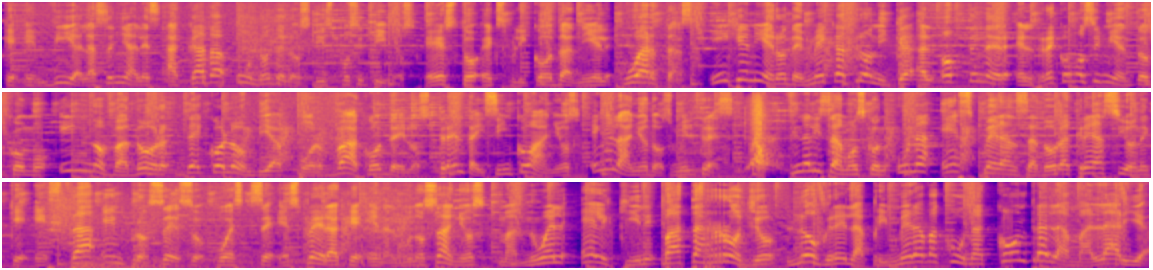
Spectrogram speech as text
que envía las señales a cada uno de los dispositivos. Esto explicó Daniel Cuartas, ingeniero de mecatrónica al obtener el reconocimiento como innovador de Colombia por bajo de los 35 años en el año 2013. Finalizamos con una esperanzadora creación que está en proceso, pues se espera que en algunos años Manuel Elkin Patarroyo logre la primera vacuna contra la malaria,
